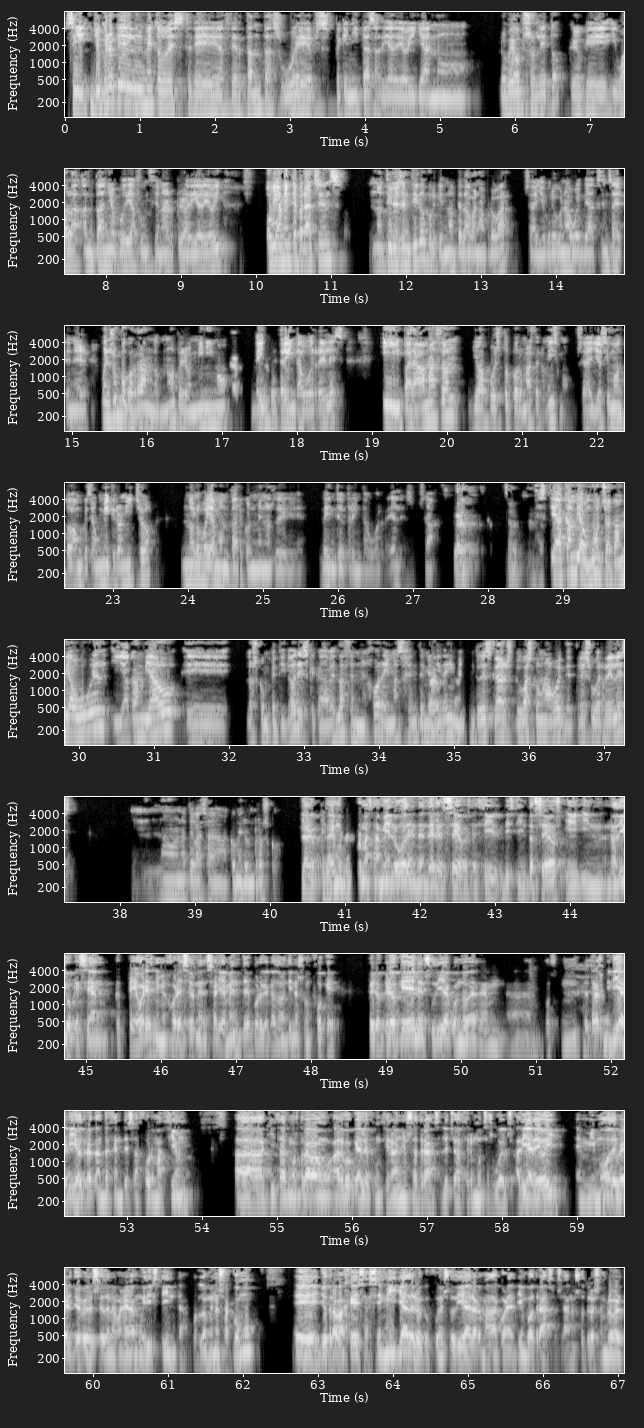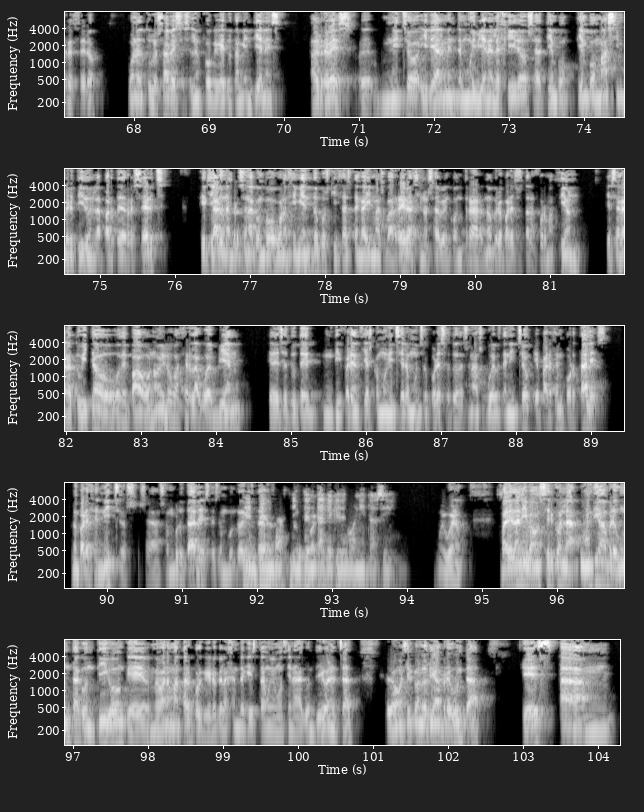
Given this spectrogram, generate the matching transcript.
Sí, yo creo que el método este de hacer tantas webs pequeñitas a día de hoy ya no lo veo obsoleto. Creo que igual antaño podía funcionar, pero a día de hoy, obviamente para AdSense no tiene sentido porque no te la van a probar. O sea, yo creo que una web de AdSense ha de tener, bueno, es un poco random, ¿no? Pero mínimo 20, 30 URLs y para Amazon yo apuesto por más de lo mismo. O sea, yo si monto, aunque sea un micro nicho, no lo voy a montar con menos de 20 o 30 URLs. O sea, claro, claro. es que ha cambiado mucho. Ha cambiado Google y ha cambiado eh, los competidores, que cada vez lo hacen mejor. Hay más gente metida. Claro. Y entonces, claro, si tú vas con una web de tres URLs, no, no te vas a comer un rosco. Claro, hay muchas formas también luego de entender el SEO, es decir, distintos SEOs y, y no digo que sean peores ni mejores SEOs necesariamente, porque cada uno tiene su enfoque, pero creo que él en su día, cuando eh, eh, pues, te transmitía a ti a otra tanta gente esa formación, uh, quizás mostraba algo que a él le funcionó años atrás, el hecho de hacer muchas webs. A día de hoy, en mi modo de ver, yo veo el SEO de una manera muy distinta, por lo menos a cómo eh, yo trabajé esa semilla de lo que fue en su día la Armada con el tiempo atrás. O sea, nosotros en Blogger 3.0 bueno, tú lo sabes, es el enfoque que tú también tienes. Al revés, eh, nicho idealmente muy bien elegido, o sea, tiempo, tiempo más invertido en la parte de research, que claro, una persona con poco conocimiento, pues quizás tenga ahí más barreras y no sabe encontrar, ¿no? Pero para eso está la formación, ya sea gratuita o, o de pago, ¿no? Y luego hacer la web bien, que de hecho tú te diferencias como nichero mucho por eso. Tú haces unas webs de nicho que parecen portales, no parecen nichos, o sea, son brutales desde un punto de vista. Intenta, intenta que quede bonita, sí. Muy bueno. Vale, Dani, vamos a ir con la última pregunta contigo, aunque me van a matar porque creo que la gente aquí está muy emocionada contigo en el chat, pero vamos a ir con la última pregunta, que es, um,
